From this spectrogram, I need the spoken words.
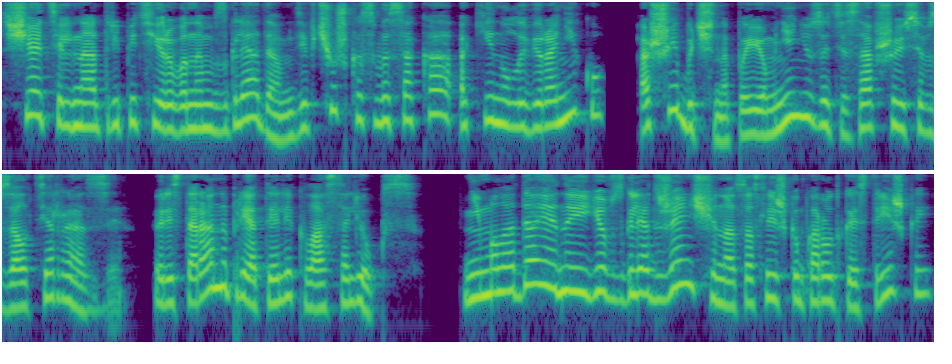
Тщательно отрепетированным взглядом девчушка свысока окинула Веронику, ошибочно, по ее мнению, затесавшуюся в зал терразы ресторана при отеле класса люкс. Немолодая, на ее взгляд, женщина со слишком короткой стрижкой,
